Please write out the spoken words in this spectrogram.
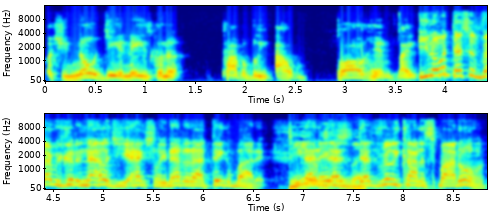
But you know DNA is gonna probably outball him. Like You know what? That's a very good analogy, actually. Now that I think about it, DNA That- is that's like- that's really kind of spot on.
